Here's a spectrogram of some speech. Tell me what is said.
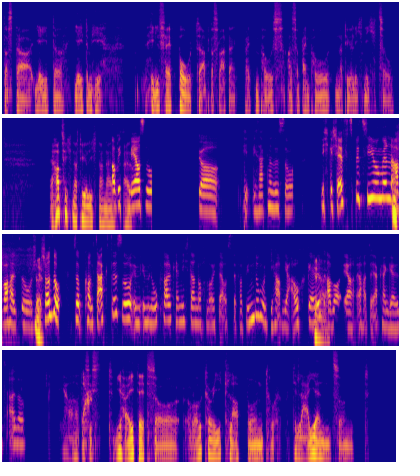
dass da jeder jedem hi Hilfe bot, aber das war dann bei den Poes, also beim Poe natürlich nicht so. Er hat sich natürlich dann auch, glaube ich, auch mehr so für, wie, wie sagt man das so? Nicht Geschäftsbeziehungen, aber halt so, schon, ja, schon so, so Kontakte, so im, im Notfall kenne ich dann noch Leute aus der Verbindung und die haben ja auch Geld, genau. aber er, er hatte ja kein Geld. Also Ja, das ja, ist wie heute so Rotary Club und die Lions und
